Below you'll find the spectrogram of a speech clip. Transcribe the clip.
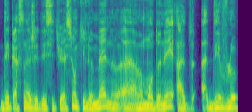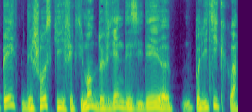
des personnages et des situations qui le mènent à un moment donné à, développer des choses qui effectivement deviennent des idées politiques quoi.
